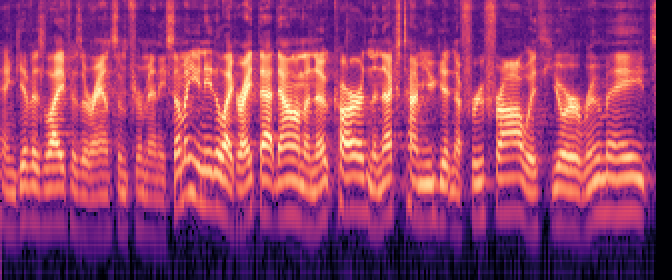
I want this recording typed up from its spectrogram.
and give his life as a ransom for many. Some of you need to like write that down on a note card, and the next time you get in a frou-frou with your roommates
